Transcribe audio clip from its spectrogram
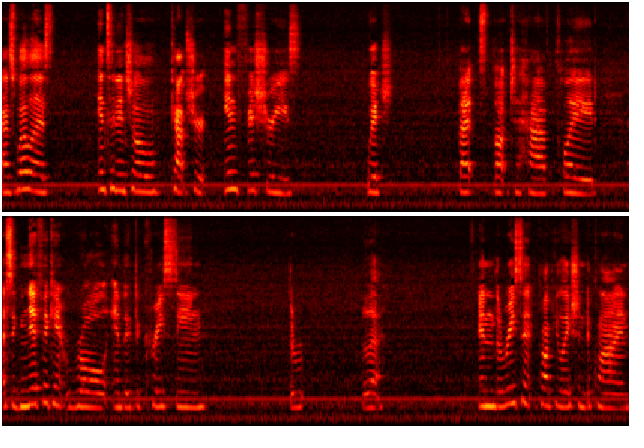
as well as incidental capture in fisheries, which that's thought to have played a significant role in the decreasing the bleh, in the recent population decline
